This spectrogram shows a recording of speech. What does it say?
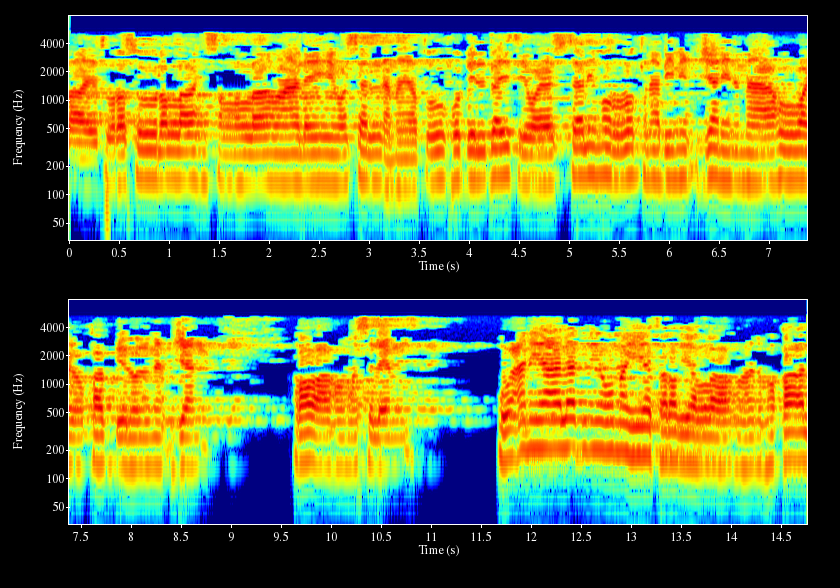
رأيت رسول الله صلى الله عليه وسلم يطوف بالبيت ويستلم الركن بمحجن معه ويقبل المحجن. رواه مسلم. وعن يعلى بن أمية رضي الله عنه قال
